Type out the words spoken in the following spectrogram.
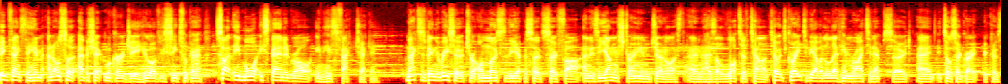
Big thanks to him and also Abhishek Mukherjee, who obviously took a slightly more expanded role in his fact checking. Max has been the researcher on most of the episodes so far and is a young Australian journalist and has a lot of talent. So it's great to be able to let him write an episode, and it's also great because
